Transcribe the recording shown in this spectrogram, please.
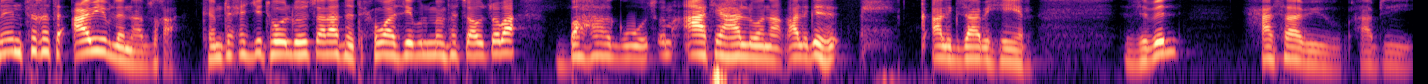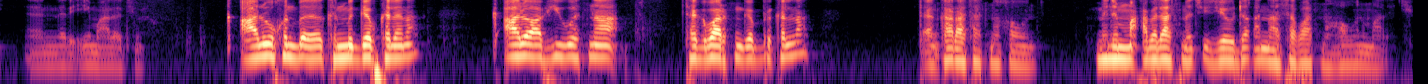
ምእንቲ ክትዓብ ይብለና ኣብዚ ኸዓ ከምቲ ሕጂ ተወልዱ ህፃናት ነቲ ሕዋት ዘይብሉ መንፈሳዊ ፀባ ባህግዎ ፅምዓት ይሃለወና ቃል እግዚኣብሄር ዝብል ሓሳብ እዩ ኣብዚ ንርኢ ማለት እዩ ቃሉ ክንምገብ ከለና ቃሉ ኣብ ሂወትና ተግባር ክንገብር ከለና ጠንካራታት ንኸውን ምንም ማዕበላት መፅኡ ዘየውደቐና ሰባት ንኸውን ማለት እዩ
